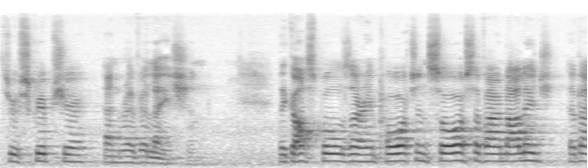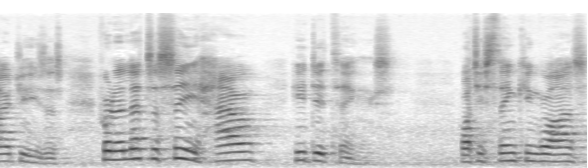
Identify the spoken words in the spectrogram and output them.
through scripture and revelation. The Gospels are an important source of our knowledge about Jesus, for uh, it lets us see how he did things what his thinking was,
